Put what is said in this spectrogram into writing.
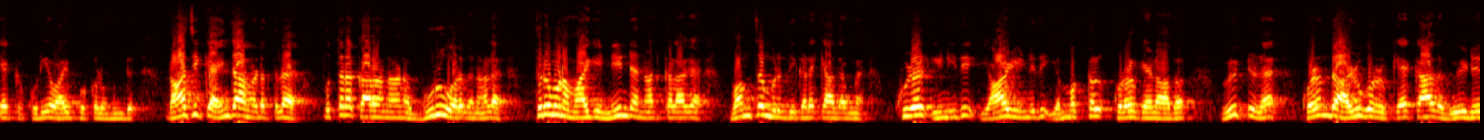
கேட்கக்கூடிய வாய்ப்புகளும் உண்டு. ராசிக்கு ஐந்தாம் இடத்துல புத்திரக்காரனான குரு வரதுனால திருமணமாகி நீண்ட நாட்களாக வம்சம் விருத்தி கிடைக்காதவங்க குழல் இனிது யாழ் இனிது எம்மக்கள் குரல் கேளாதோர் வீட்டில் குழந்தை அழுகுரல் கேட்காத வீடு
